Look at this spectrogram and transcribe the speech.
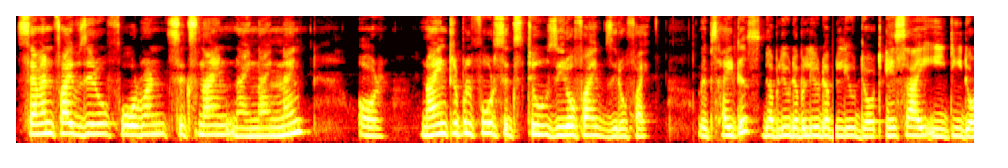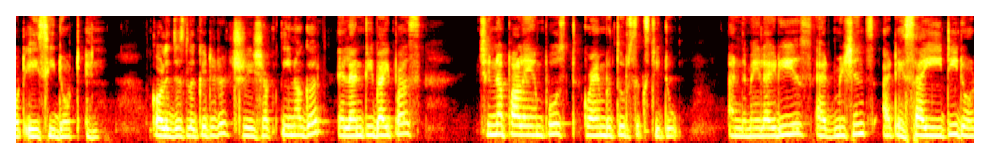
750416999 or 9446200505 website is www.siet.ac.in College is located at Sri Shakthi Nagar, LNT Bypass, Chinnapalayam Post, Coimbatore 62. And the mail ID is admissions at siet.ac.in.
